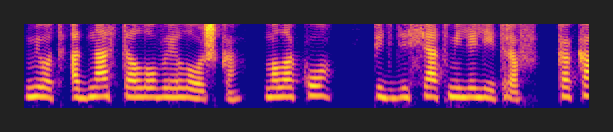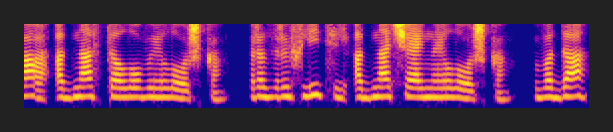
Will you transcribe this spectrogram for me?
Мед, 1 столовая ложка. Молоко, 50 мл. Какао, 1 столовая ложка. Разрыхлитель, 1 чайная ложка. Вода,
